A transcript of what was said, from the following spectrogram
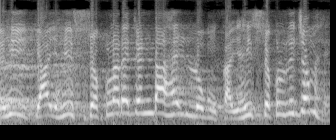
यही, क्या यही सेकुलर एजेंडा है इन लोगों का? यही सेकुलरिज्म है।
